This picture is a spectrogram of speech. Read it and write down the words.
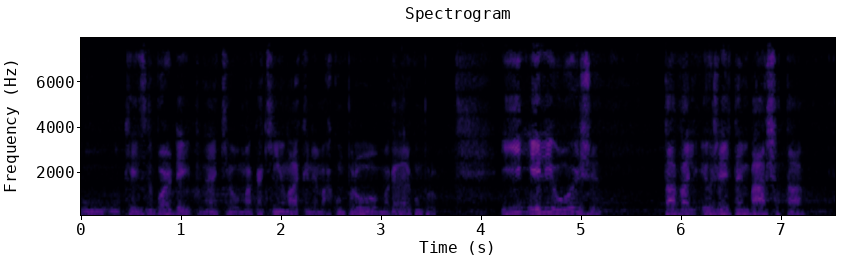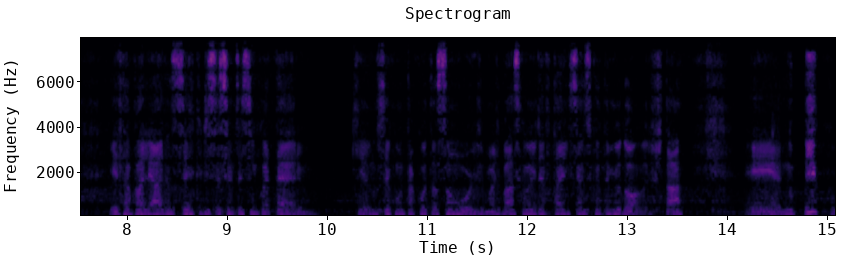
o, o case do Bored Ape, né? Que é o macaquinho lá que o Neymar comprou, uma galera comprou. E ele hoje, tá, hoje ele está em baixa, tá? Ele está avaliado em cerca de 65 Ethereum, que eu não sei quanto está a cotação hoje, mas basicamente deve estar em 150 mil dólares, tá? É, no pico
